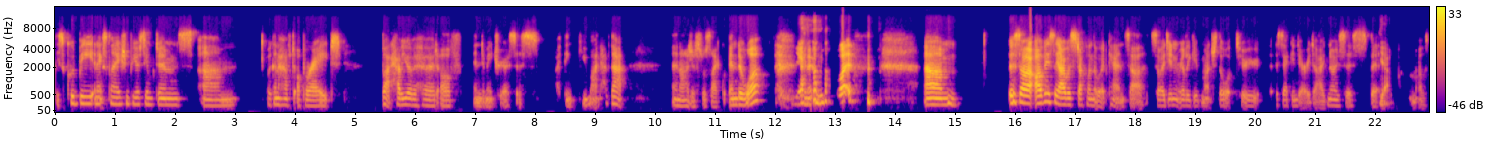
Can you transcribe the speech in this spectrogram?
This could be an explanation for your symptoms. Um, we're going to have to operate. But have you ever heard of endometriosis? I think you might have that. And I just was like, endo what? Yeah. you know, what? um, so obviously I was stuck on the word cancer, so I didn't really give much thought to a secondary diagnosis. But yeah, um, I was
